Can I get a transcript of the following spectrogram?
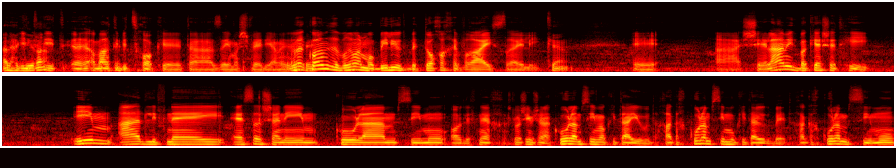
על הגירה? הת- הת- אמרתי בצחוק אה, את הזה עם השוודיה. אבל אני אומר, אוקיי. קודם מדברים על מוביליות בתוך החברה הישראלית. כן. אה, השאלה המתבקשת היא, אם עד לפני עשר שנים כולם סיימו, עוד לפני 30 שנה, כולם סיימו כיתה י', אחר כך כולם סיימו כיתה י"ב, אחר כך כולם סיימו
